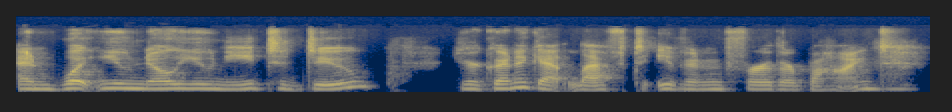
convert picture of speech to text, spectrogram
and what you know you need to do, you're going to get left even further behind.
